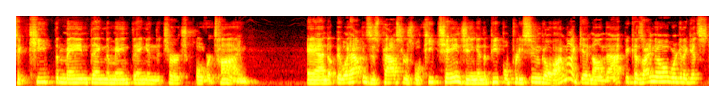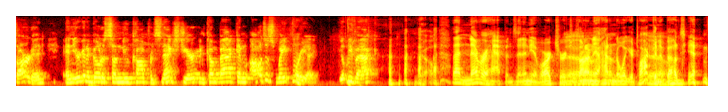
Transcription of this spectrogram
to keep the main thing the main thing in the church over time. And what happens is pastors will keep changing, and the people pretty soon go, I'm not getting on that because I know we're going to get started, and you're going to go to some new conference next year and come back, and I'll just wait for you. You'll be back. that never happens in any of our churches. I don't know. I don't know what you're talking yeah. about, Jim.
